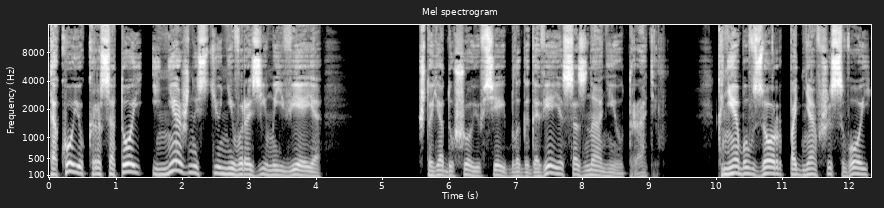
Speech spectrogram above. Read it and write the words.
такою красотой и нежностью невыразимой вея, что я душою всей благоговея сознание утратил. К небу взор, поднявши свой,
